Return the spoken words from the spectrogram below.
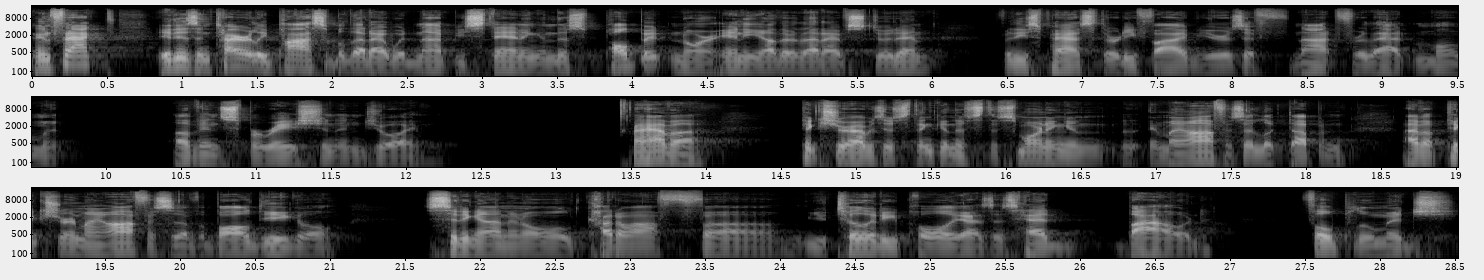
In fact, it is entirely possible that I would not be standing in this pulpit nor any other that I've stood in for these past 35 years if not for that moment of inspiration and joy. I have a picture, I was just thinking this this morning in, in my office. I looked up and I have a picture in my office of a bald eagle sitting on an old cut off uh, utility pole. He has his head bowed, full plumage.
